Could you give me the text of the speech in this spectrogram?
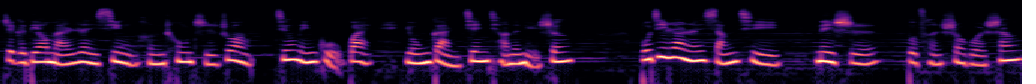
这个刁蛮任性、横冲直撞、精灵古怪、勇敢坚强的女生，不禁让人想起那时不曾受过伤、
